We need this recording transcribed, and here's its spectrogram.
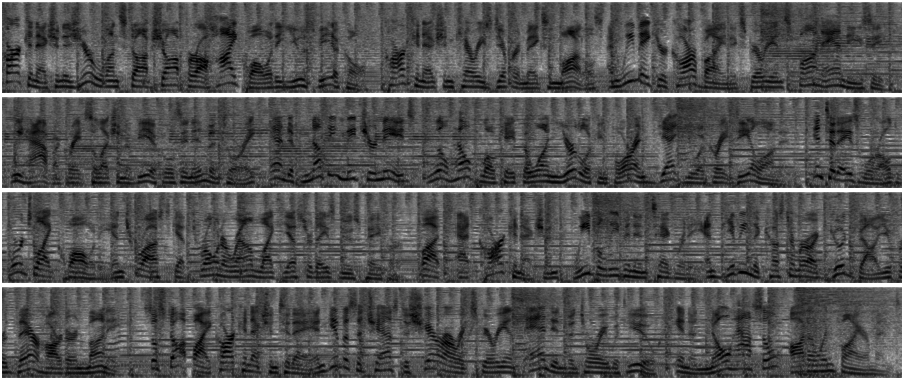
Car Connection is your one stop shop for a high quality used vehicle. Car Connection carries different makes and models, and we make your car buying experience fun and easy. We have a great selection of vehicles in inventory, and if nothing meets your needs, we'll help locate the one you're looking for and get you a great deal on it. In today's world, words like quality and trust get thrown around like yesterday's newspaper. But at Car Connection, we believe in integrity and giving the customer a good value for their hard earned money. So stop by Car Connection today and give us a chance to share our experience and inventory with you in a no hassle auto environment.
